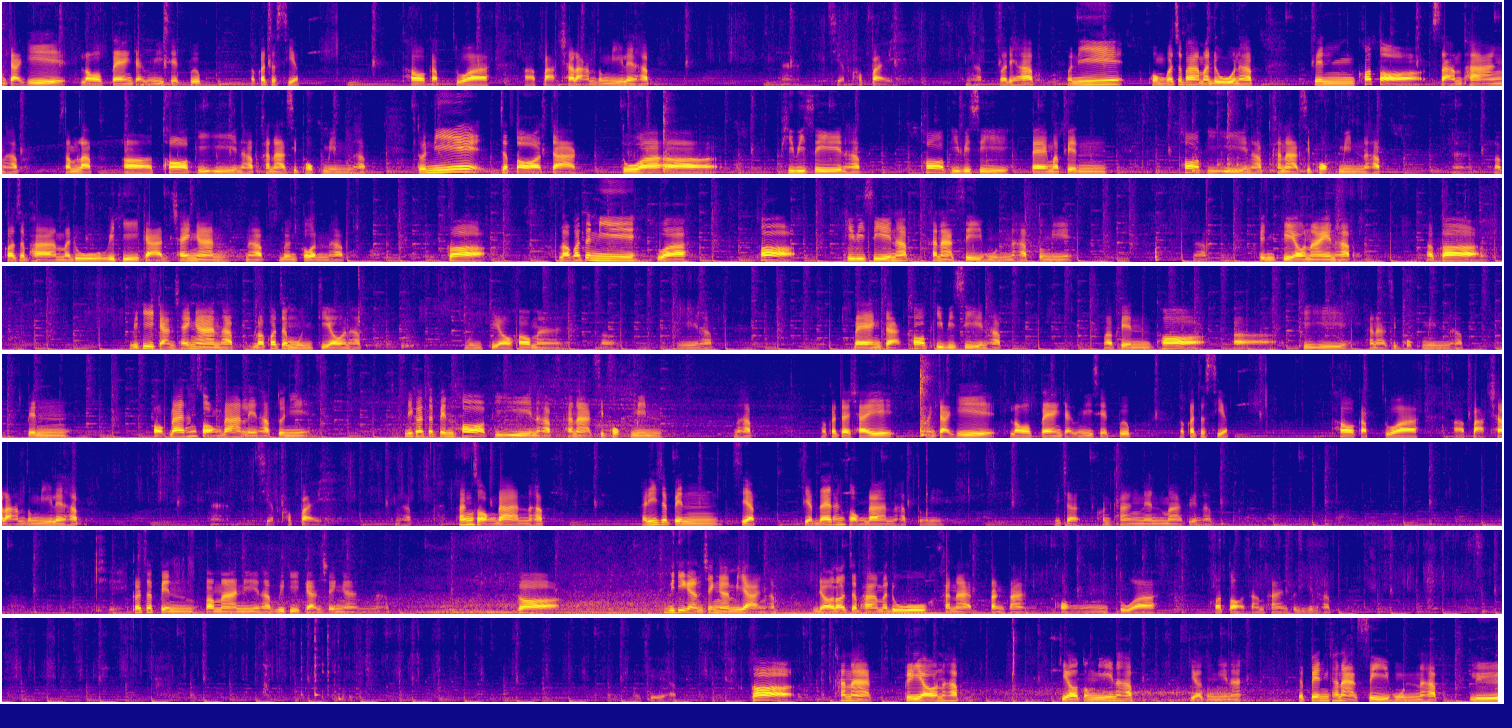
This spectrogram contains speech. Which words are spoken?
งจากที่เราแปลงจากตรงนี้เสร็จปุ๊บเราก็จะเสียบเข้ากับตัวปากฉลามตรงนี้เลยครับเสียบเข้าไปนะครับสวัสดีครับ วันนี้ผมก็จะพามาดูนะครับ เป็นข้อต่อ 3 ทางนะครับสำหรับท่อท่อ PE นะครับขนาด 16 มิลนะครับตัวนี้จะต่อจากตัว PVC นะครับท่อ PVC แปลงมาเป็นท่อ PE นะครับขนาด 16 มิลนะครับ แล้วก็จะพามาดูวิธีการใช้งานนะครับเบื้องต้นนะครับ ก็เราก็จะมีตัวท่อ PVC นะครับขนาด 4 หุ่นนะครับตรงนี้นะครับเป็นเกลียวในนะครับ แล้วก็วิธีการใช้งานครับ เราก็จะหมุนเกลียวนะครับ หมุนเกลียวเข้ามาเราอย่างนี้นะครับ แปลงจากท่อ PVC นะครับ มาเป็นท่อเอ่อ PE ขนาด 16 มิลนะครับ เป็นออกได้ทั้ง 2 ด้านเลยครับตัวนี้ นี่ก็จะเป็นท่อ PE นะครับขนาด 16 มิลนะครับเราก็จะใช้หลังจากที่เราแปลงจากตรงนี้เสร็จปุ๊บเราก็จะเสียบเข้ากับตัวปากฉลามตรงนี้เลยครับเสียบเข้าไปนะครับทั้ง 2 ด้านนะครับ อันนี้จะเป็นเสียบเสียบได้ทั้ง 2 ด้านนะครับตรงนี้นี่จะค่อนข้างแน่นมากเลยครับ ก็จะเป็นประมาณนี้นะครับวิธีการใช้งานนะครับ ก็วิธีการใช้งานไม่ยากครับ เดี๋ยวเราจะพามาดูขนาดต่างๆของตัวข้อต่อสามทางตัวนี้นะครับโอเคครับ ก็ขนาดเกลียวนะครับ เกลียวตรงนี้นะครับ เกลียวตรงนี้นะ จะเป็นขนาด 4 หุ่นนะครับ หรือ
